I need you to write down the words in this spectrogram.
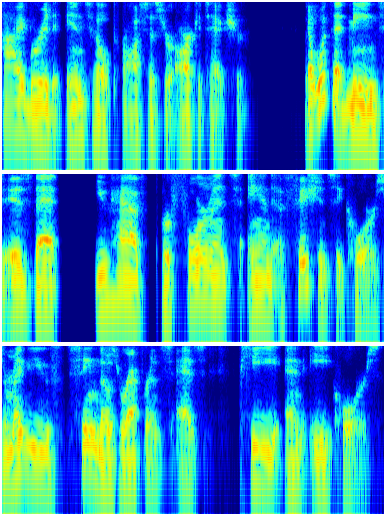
hybrid Intel processor architecture. Now, what that means is that you have performance and efficiency cores, or maybe you've seen those referenced as P and E cores.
